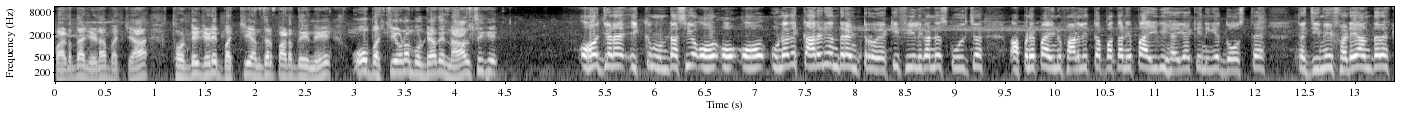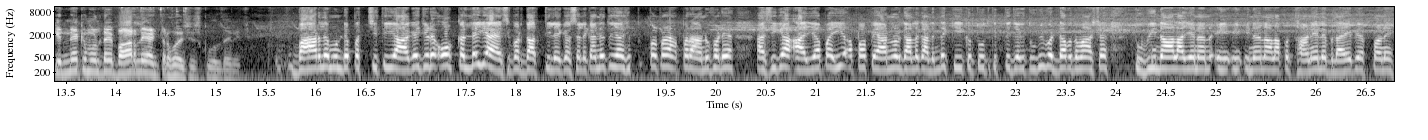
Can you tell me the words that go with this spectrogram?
ਪੜ੍ਹਦਾ ਜਿਹੜਾ ਬੱਚਾ ਤੁਹਾਡੇ ਜਿਹੜੇ ਬੱਚੇ ਅੰਦਰ ਪੜ੍ਹਦੇ ਨੇ ਉਹ ਬੱਚੇ ਉਹਨਾਂ ਮੁੰਡਿਆਂ ਦੇ ਨਾਲ ਸੀਗੇ? ਉਹ ਜਿਹੜਾ ਇੱਕ ਮੁੰਡਾ ਸੀ ਉਹ ਉਹ ਉਹ ਉਹਨਾਂ ਦੇ ਕਾਰਨ ਹੀ ਅੰਦਰ ਐਂਟਰ ਹੋਇਆ। ਕਿ ਫੀਲ ਕਰਨੇ ਸਕੂਲ 'ਚ ਆਪਣੇ ਭਾਈ ਨੂੰ ਫੜ ਲਿੱਤਾ? ਪਤਾ ਨਹੀਂ ਭਾਈ ਵੀ ਹੈਗਾ ਕਿ ਨਹੀਂ ਇਹ ਦੋਸਤ ਹੈ। ਤਾਂ ਜਿਵੇਂ ਹੀ ਫੜਿਆ ਅੰਦਰ। ਕਿੰਨੇ ਕੁ ਮੁੰਡੇ ਬਾਹਰਲੇ ਐਂਟਰ ਹੋਏ ਸੀ ਸਕੂਲ ਦੇ ਵਿੱਚ? ਬਾਹਰਲੇ ਮੁੰਡੇ 25 30 ਆ ਗਏ ਜਿਹੜੇ ਉਹ ਇਕੱਲੇ ਹੀ ਆਏ ਸੀ ਪਰ ਦਾਤੀ ਲੈ ਕੇ। ਉਸਲੇ ਕਹਿੰਦੇ ਤੁਸੀਂ ਅਸੀਂ ਭਰਾ ਭਰਾ ਨੂੰ ਫੜਿਆ। ਅਸੀਂ ਕਿਹਾ ਆਇਆ ਭਾਈ ਆਪਾਂ ਪਿਆਰ ਨਾਲ ਗੱਲ ਕਰ ਲੈਂਦੇ। ਕੀ ਕਰਤੂਤ ਕਿੱਥੇ ਜਾਏ ਤੂੰ ਵੀ ਵੱਡਾ ਬਦਮਾਸ਼ ਹੈ। ਤੂੰ ਵੀ ਨਾਲ ਆ ਜਾ ਇਹਨਾਂ ਇਹ- ਇਹ- ਇਹਨਾਂ ਨਾਲ ਆਪਾਂ ਥਾਣੇ ਵਾਲੇ ਬੁਲਾਏ ਪਏ ਆਪਾਂ ਨੇ।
